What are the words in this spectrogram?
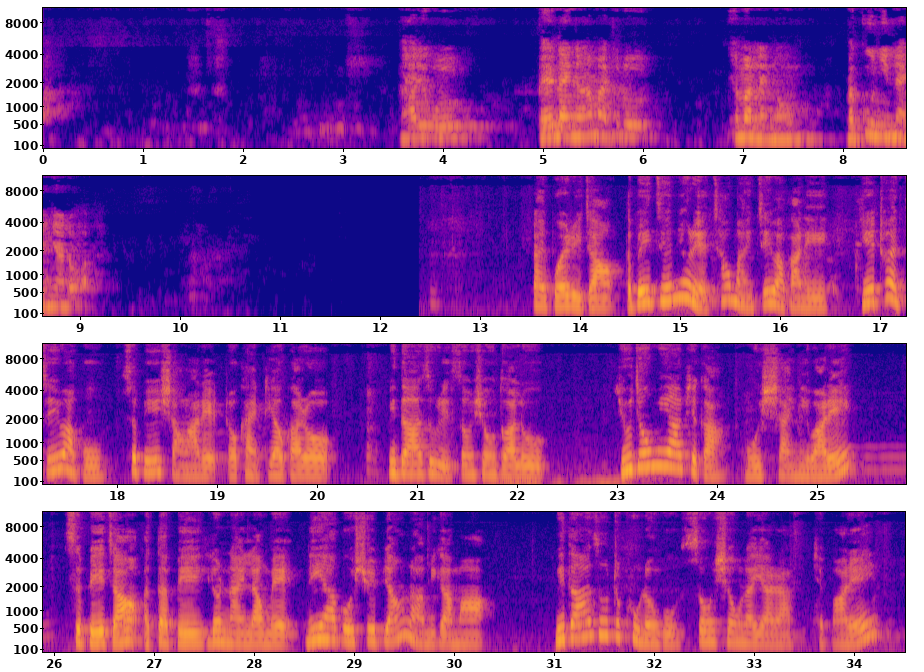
ဒါတွေကိုဘယ်နိုင်ငံမှကျတို့မြန်မာနိုင်ငံကိုမကူညီနိုင်ကြတော့ဘူး တိုက်ပွဲတွေကြောင့်တပိတ်ကျင်းမြို့နယ်6မိုင်ကျေးရွာကနေရေထွက်ကျေးရွာကိုစစ်ပေးရှောင်လာတဲ့ဒေါခိုင်တယောက်ကတော့မိသားစုတွေဆုံးရှုံးသွားလို့ယူကျုံမရဖြစ်ကငိုရှိုင်နေပါတယ်စစ်ပေးကြောင့်အသက်ပေးလွတ်နိုင်လောက်မဲ့နေရာကိုရွှေ့ပြောင်းလာမိကမှမိသားစုတစ်ခုလုံးကိုဆုံးရှုံးလိုက်ရတာဖြစ်ပါတယ်။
